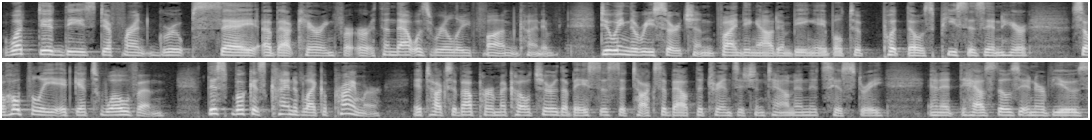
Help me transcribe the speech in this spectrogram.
what did these different groups say about caring for Earth? And that was really fun, kind of doing the research and finding out and being able to put those pieces in here. So hopefully it gets woven. This book is kind of like a primer. It talks about permaculture, the basis. It talks about the transition town and its history. And it has those interviews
